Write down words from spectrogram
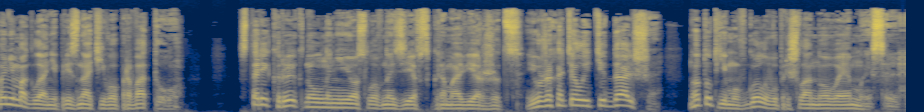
но не могла не признать его правоту. Старик рыкнул на нее, словно Зевс-громовержец, и уже хотел идти дальше, но тут ему в голову пришла новая мысль.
